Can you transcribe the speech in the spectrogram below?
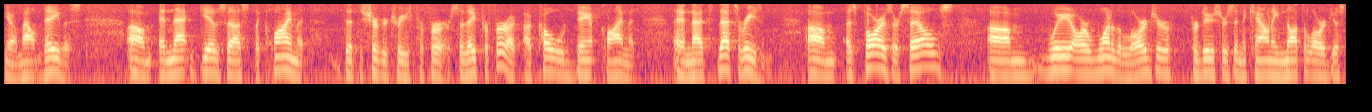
you know, Mount Davis. Um, and that gives us the climate that the sugar trees prefer. So they prefer a, a cold, damp climate, and that's, that's the reason. Um, as far as ourselves, um, we are one of the larger producers in the county, not the largest,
